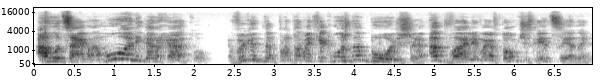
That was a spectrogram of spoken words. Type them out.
А вот самому олигархату выгодно продавать как можно больше, обваливая в том числе цены.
